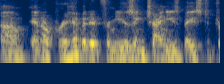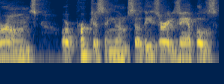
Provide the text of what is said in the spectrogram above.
um, and are prohibited from using Chinese-based drones or purchasing them. So these are examples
